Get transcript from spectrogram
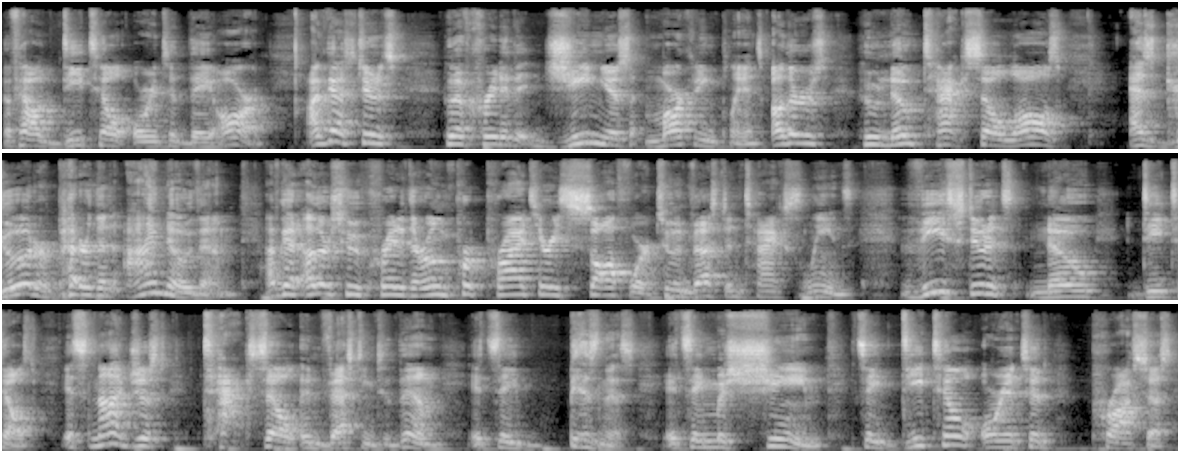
of how detail oriented they are. I've got students who have created genius marketing plans, others who know tax sale laws as good or better than I know them. I've got others who have created their own proprietary software to invest in tax liens. These students know details. It's not just tax sale investing to them, it's a business, it's a machine, it's a detail oriented process.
